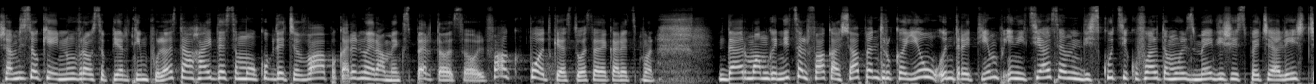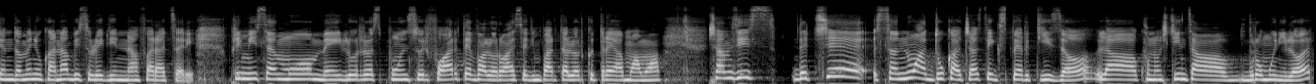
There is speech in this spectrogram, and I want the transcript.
și am zis, ok, nu vreau să pierd timpul ăsta, haide să mă ocup de ceva pe care nu eram expertă să îl fac, podcastul ăsta de care îți spun. Dar m-am gândit să-l fac așa pentru că eu, între timp, inițiasem discuții cu foarte mulți medici și specialiști în domeniul cannabisului din afara țării. Primisem uh, mail-uri, răspunsuri foarte valoroase din partea lor cât trăia mama și am zis, de ce să nu aduc această expertiză la cunoștința românilor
